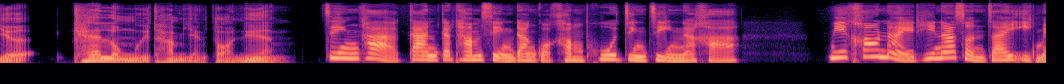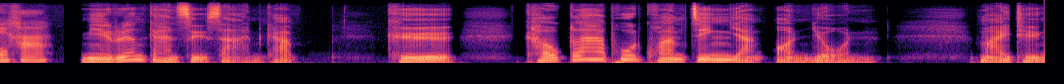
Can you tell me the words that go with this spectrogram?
เยอะ แค่ลงมือทำอย่างต่อเนื่อง จริงค่ะ การกระทำเสียงดังกว่าคำพูดจริง ๆ นะคะ มีข้อไหนที่น่าสนใจอีกไหมคะ มีเรื่องการสื่อสารครับ คือ เขากล้าพูดความจริงอย่างอ่อนโยน หมายถึง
